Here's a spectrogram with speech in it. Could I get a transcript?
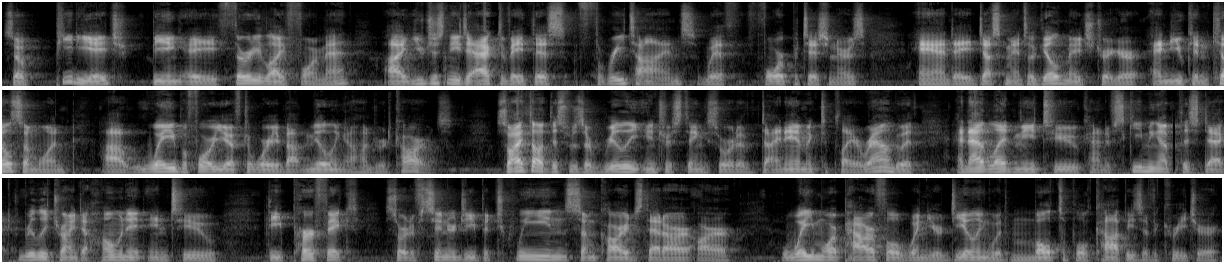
So PDH, being a 30 life format, uh, you just need to activate this three times with four petitioners and a Duskmantle Guildmage trigger, and you can kill someone uh, way before you have to worry about milling 100 cards. So I thought this was a really interesting sort of dynamic to play around with, and that led me to kind of scheming up this deck, really trying to hone it into the perfect sort of synergy between some cards that are are way more powerful when you're dealing with multiple copies of a creature.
